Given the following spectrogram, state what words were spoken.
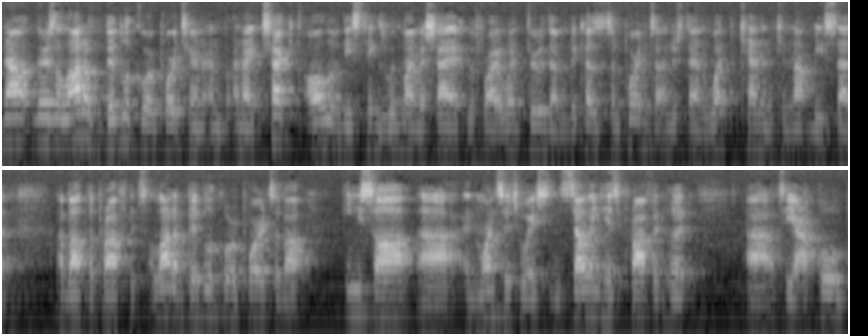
Now, there's a lot of biblical reports here, and, and I checked all of these things with my mashayikh before I went through them because it's important to understand what can and cannot be said about the prophets. A lot of biblical reports about Esau, uh, in one situation, selling his prophethood uh, to Yaqub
